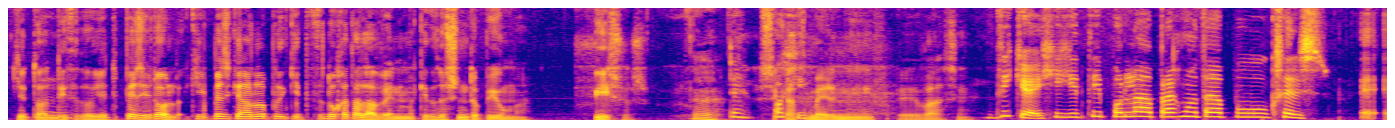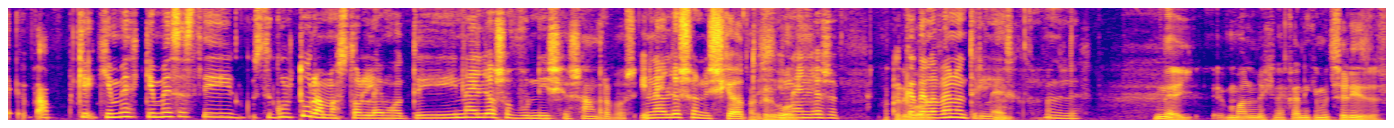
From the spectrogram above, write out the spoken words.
και το Μμ. αντίθετο. Γιατί παίζει ρόλο. Και παίζει και ένα ρόλο που γιατί δεν το καταλαβαίνουμε και δεν το συνειδητοποιούμε. Ίσως, Ναι. Ναι, σε όχι. καθημερινή ε, βάση. Δίκιο έχει, γιατί πολλά πράγματα που ξέρεις. και, και, μέ- και μέσα στη, στην κουλτούρα μας το λέμε ότι είναι αλλιώς ο βουνίσιος άνθρωπος, είναι αλλιώς ο νησιώτης. Ακριβώς. Είναι αλλιώς... Ακριβώς. Καταλαβαίνω τι λες. Μμ. Ναι, ε, μάλλον έχει να κάνει και με τις ρίζες.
